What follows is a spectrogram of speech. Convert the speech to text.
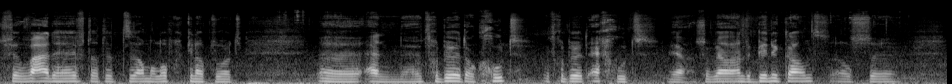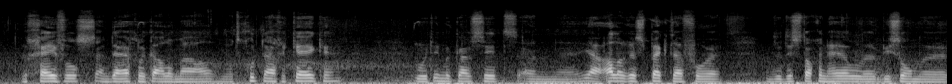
veel waarde heeft dat het allemaal opgeknapt wordt. Uh, en het gebeurt ook goed. Het gebeurt echt goed. Ja, zowel aan de binnenkant als de gevels en dergelijke allemaal. Er wordt goed naar gekeken hoe het in elkaar zit. En ja, alle respect daarvoor. Want het is toch een heel bijzonder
